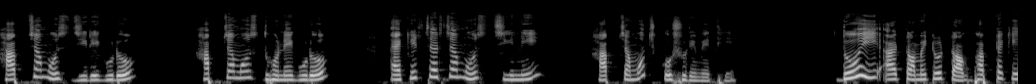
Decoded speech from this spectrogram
হাফ চামচ জিরে গুঁড়ো, হাফ চামচ ধনে গুঁড়ো, একের চার চামচ চিনি, হাফ চামচ কসুরি মেথি। দই আর টমেটোর টক ভাবটাকে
